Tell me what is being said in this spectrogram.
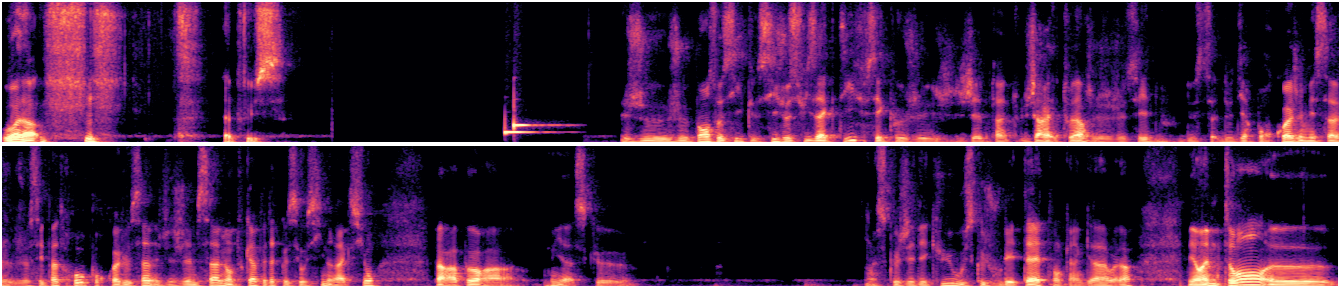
Voilà. à plus. Je, pense aussi que si je suis actif, c'est que j'aime. Tout à l'heure, j'essayais de, de, dire pourquoi j'aimais ça. Je ne sais pas trop pourquoi j'aime ça, mais en tout cas, peut-être que c'est aussi une réaction par rapport à, oui, à ce que, que j'ai vécu ou ce que je voulais être, donc un gars, voilà. Mais en même temps, euh,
